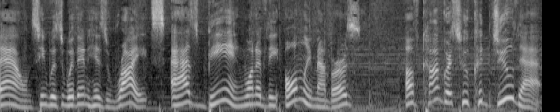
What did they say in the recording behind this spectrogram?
bounds. He was within his rights as being one of the only members of Congress who could do that,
